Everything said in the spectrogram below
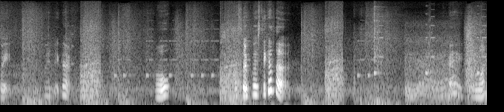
Wait, where did it go? Oh. They're so close together. Okay, another one.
